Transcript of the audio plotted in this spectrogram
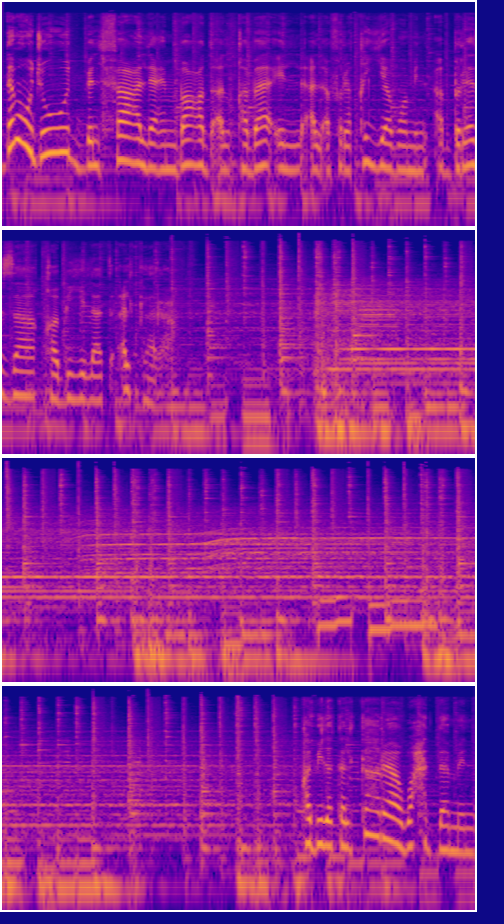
ده موجود بالفعل عند بعض القبائل الأفريقية ومن أبرزها قبيلة الكارا. قبيلة الكارا واحدة من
